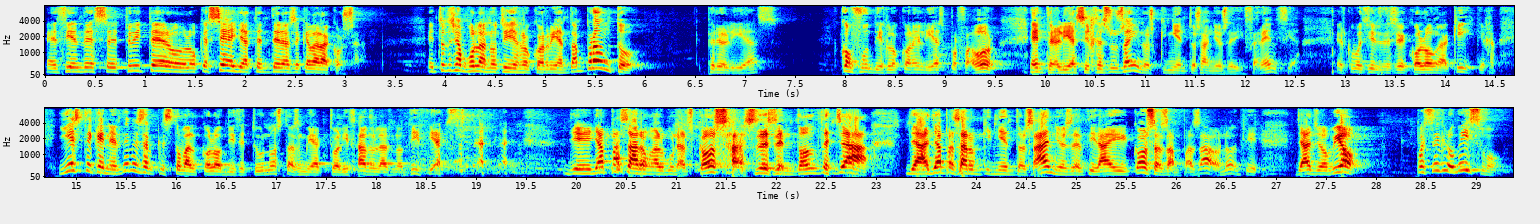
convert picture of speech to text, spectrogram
enciendes eh, Twitter o lo que sea y ya te enteras de qué va la cosa. Entonces a lo las noticias no corrían tan pronto. Pero Elías, confundirlo con Elías, por favor. Entre Elías y Jesús hay unos 500 años de diferencia. Es como decir desde Colón aquí. Y este que debe ser Cristóbal Colón. Dice, tú no estás muy actualizado en las noticias. ya pasaron algunas cosas, desde entonces ya, ya, ya pasaron 500 años, es decir, hay cosas han pasado, ¿no? Es decir, ya llovió. Pues es lo mismo.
